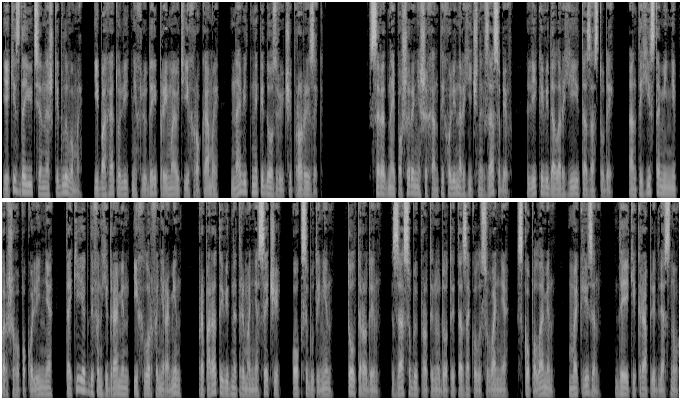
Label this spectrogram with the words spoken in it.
які здаються нешкідливими, і багато літніх людей приймають їх роками, навіть не підозрюючи про ризик. Серед найпоширеніших антихолінергічних засобів ліки від алергії та застуди, антигістамінні першого покоління, такі як дифенгідрамін і хлорфенірамін, препарати від нетримання сечі, оксибутинін, толтеродин, засоби проти нудоти та заколесування, скополамін, меклізен, деякі краплі для сну,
